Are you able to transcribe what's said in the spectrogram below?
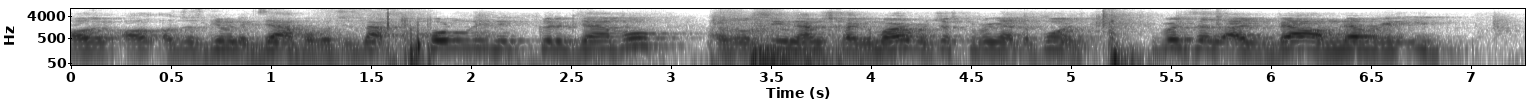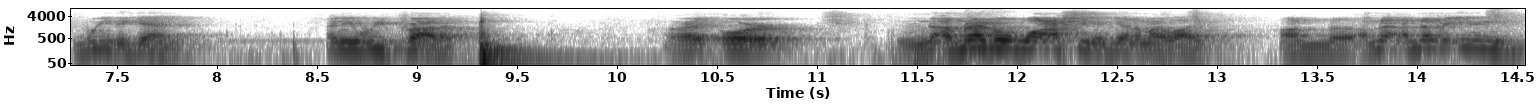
I'll, I'll, I'll just give an example, which is not totally the good example, as we'll see in Hamish Gemara, but just to bring out the point. The person says, I vow I'm never going to eat wheat again, any wheat product, all right, or I'm never washing again in my life. I'm, uh, I'm, I'm never eating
